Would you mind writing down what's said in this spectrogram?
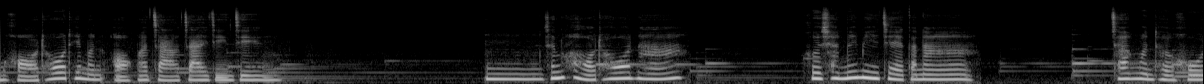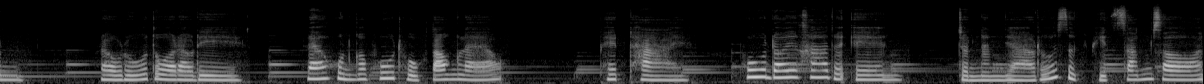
ำขอโทษที่มันออกมาจากใจจริง ๆ อืม ฉันขอโทษนะ คือฉันไม่มีเจตนา ช่างมันเถอะคุณ เรารู้ตัวเราดี แล้วคุณก็พูดถูกต้องแล้ว เพชรทาย พูดด้อยค่าตัวเอง จนนัญญารู้สึกผิดซ้ำซ้อน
